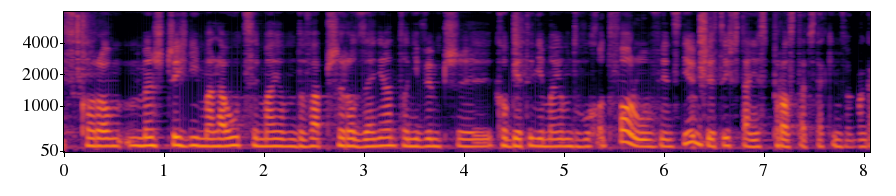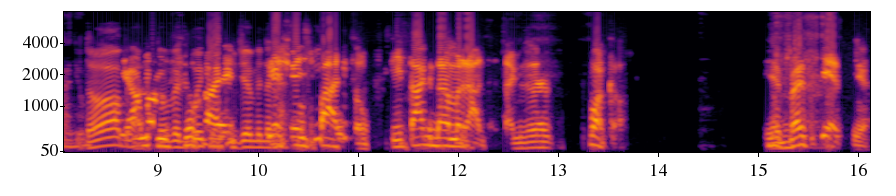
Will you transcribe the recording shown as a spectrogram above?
skoro mężczyźni malaucy mają dwa przyrodzenia, to nie wiem, czy kobiety nie mają dwóch otworów, więc nie wiem, czy jesteś w stanie sprostać takim wymaganiom. Dobra, Ja mam, to we dwójkę pójdziemy na 10 palców i tak dam radę, także spoko. Jest bezpiecznie.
